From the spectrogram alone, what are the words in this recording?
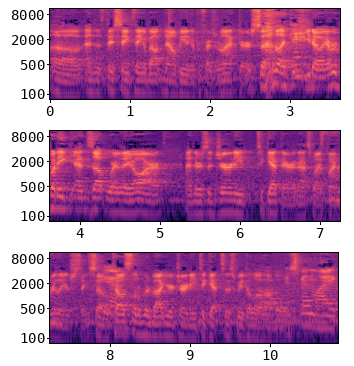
uh, and the same thing about now being a professional actor. So like you know everybody ends up where they are, and there's a journey to get there, and that's what I find really interesting. So tell us a little bit about your journey to get to Sweet Aloha It's been like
